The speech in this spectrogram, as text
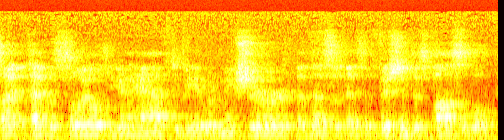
type of soils you're gonna have to be able to make sure that that's as efficient as possible.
